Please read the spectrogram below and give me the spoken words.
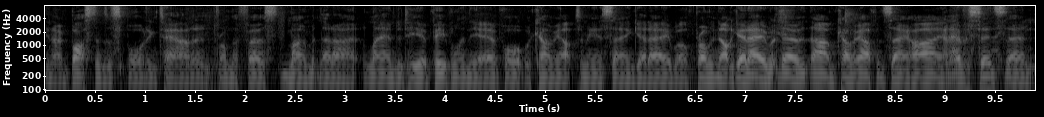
You know, Boston's a sporting town, and from the first moment that I landed here, people in the airport were coming up to me and saying "Get "G'day." Well, probably not "G'day," but they were um, coming up and saying hi. And ever since then,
